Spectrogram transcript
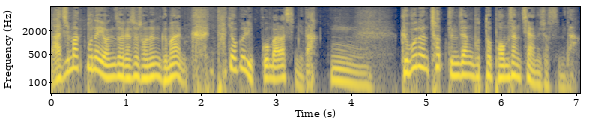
마지막 분의 연설에서 저는 그만 큰 타격을 입고 말았습니다. 음. 그분은 첫 등장부터 범상치 않으셨습니다.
